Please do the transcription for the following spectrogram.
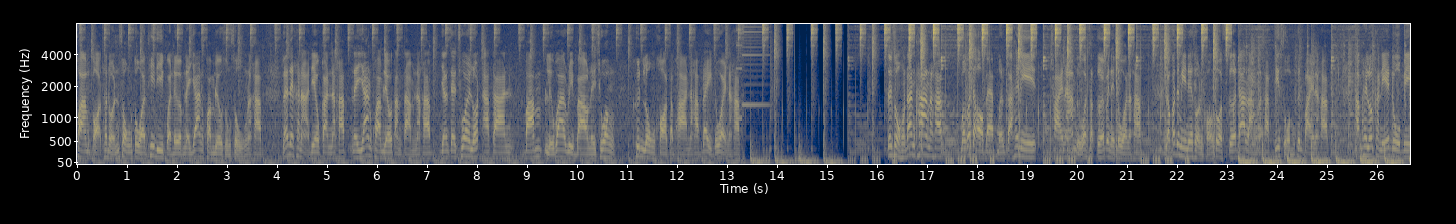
ความเกาะถนนทรงตัวที่ดีกว่าเดิมในย่านความเร็วสูงๆนะครับ และในขณะเดียวกันนะครับ ในย่านความเร็วต่ำๆนะครับ ยังจะช่วยลดอาการบัมป์หรือว่ารีบาวในช่วง ขึ้นลงคอสะพานนะครับได้อีกด้วยนะครับ ในส่วนของด้านข้างนะครับ มันก็จะออกแบบเหมือนกับให้มีชายน้ำหรือว่าสเกิร์ตไปในตัวนะครับ แล้วก็จะมีในส่วนของตัวสเกิร์ตด้านหลังนะครับ ที่สวมขึ้นไปนะครับทำให้รถคันนี้ดูมี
